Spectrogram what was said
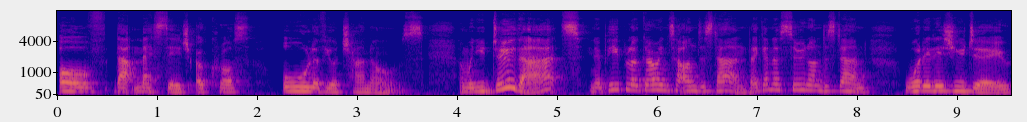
of that message across all of your channels. And when you do that, you know, people are going to understand. They're going to soon understand what it is you do,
